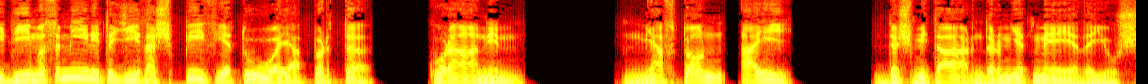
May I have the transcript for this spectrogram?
i di më së miri të gjitha shpifjet tuaja për të, kuranin, mjafton ai, dëshmitar ndërmjet meje dhe jush.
